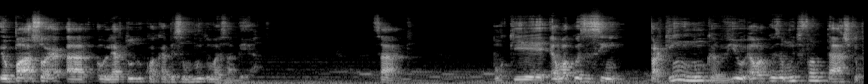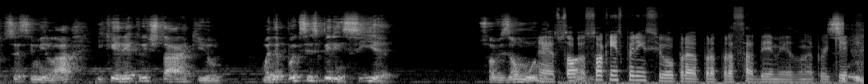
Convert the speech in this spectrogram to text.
eu passo a, a olhar tudo com a cabeça muito mais aberta. Sabe? Porque é uma coisa assim, para quem nunca viu, é uma coisa muito fantástica para você assimilar e querer acreditar naquilo. Mas depois que você experiencia, sua visão muda. É, só, só quem experienciou pra saber mesmo, né? Porque Sim.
